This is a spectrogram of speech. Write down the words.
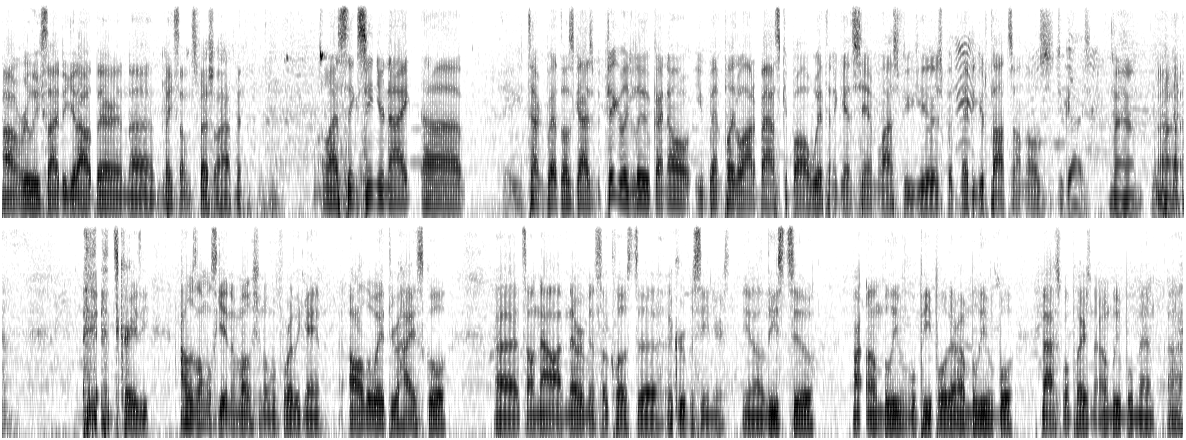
I'm really excited to get out there and uh, make something special happen. One last thing, senior night. Uh, you talk about those guys, particularly Luke. I know you've been played a lot of basketball with and against him last few years, but maybe your thoughts on those two guys. Man, uh, it's crazy. I was almost getting emotional before the game. All the way through high school uh, till now, I've never been so close to a group of seniors. You know, these two are unbelievable people. They're unbelievable basketball players and they're unbelievable men. Uh,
